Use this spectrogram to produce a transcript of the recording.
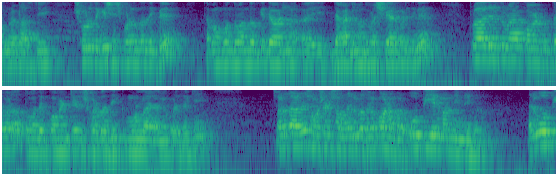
তোমরা ক্লাসটি শুরু থেকে শেষ পর্যন্ত দেখবে এবং বন্ধু বান্ধবকে দেওয়ার জন্য, এই দেখার জন্য তোমরা শেয়ার করে দিবে। প্রয়োজনে তোমরা কমেন্ট করতে পারো। তোমাদের কমেন্টের সর্বাধিক মূল্যায়ন আমি করে থাকি। চলো তাহলে সমস্যাটি সমাধান করি। প্রথমে ক নম্বর ওপি এর মান নির্ণয় করো। তাহলে ওপি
